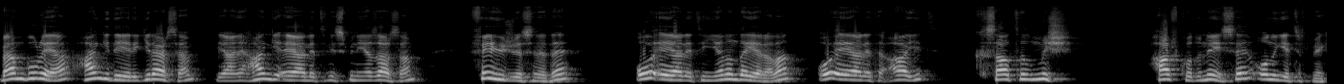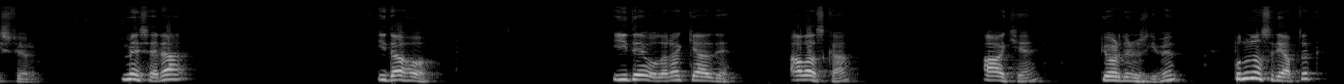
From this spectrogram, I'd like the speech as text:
Ben buraya hangi değeri girersem yani hangi eyaletin ismini yazarsam F hücresine de o eyaletin yanında yer alan o eyalete ait kısaltılmış harf kodu neyse onu getirtmek istiyorum. Mesela Idaho ID olarak geldi. Alaska AK gördüğünüz gibi. Bunu nasıl yaptık?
